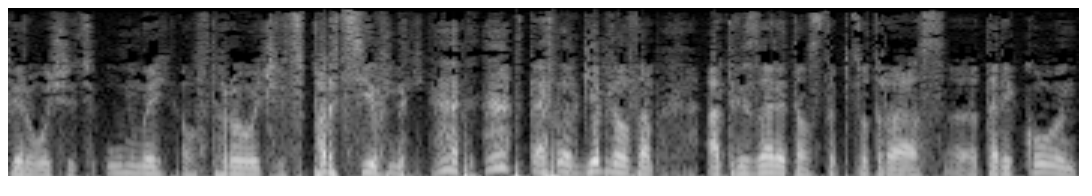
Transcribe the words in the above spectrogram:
первую очередь умный, а во вторую очередь спортивный. Тайлер Гебрил там отрезали там 100-500 раз. Э, Тарик Коуэн,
